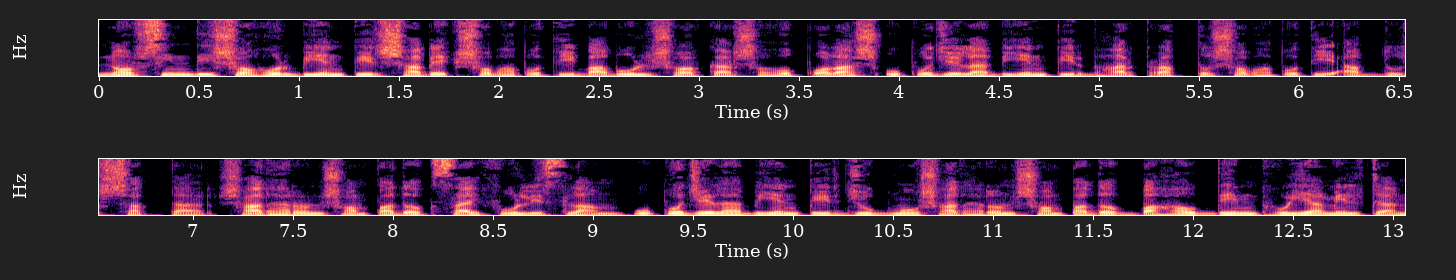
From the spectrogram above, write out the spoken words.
নরসিংদী শহর বিএনপির সাবেক সভাপতি বাবুল সরকার সহ পলাশ উপজেলা বিএনপির ভারপ্রাপ্ত সভাপতি আব্দুস সাত্তার, সাধারণ সম্পাদক সাইফুল ইসলাম, উপজেলা বিএনপির যুগ্ম সাধারণ সম্পাদক বাহাউদ্দিন ভুইয়া মিল্টন,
